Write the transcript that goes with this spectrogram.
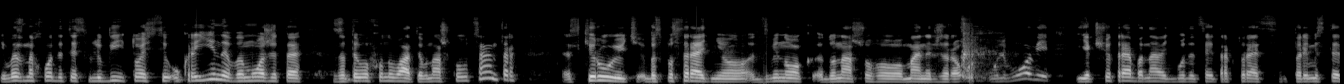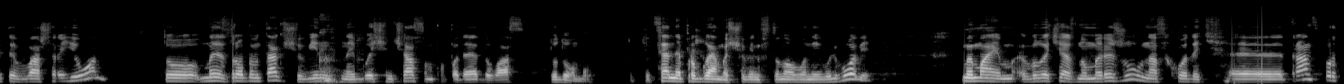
і ви знаходитесь в будь-якій точці України, ви можете зателефонувати в наш кол-центр, скерують безпосередньо дзвінок до нашого менеджера у Львові. І якщо треба, навіть буде цей тракторець перемістити в ваш регіон, то ми зробимо так, що він найближчим часом попаде до вас додому. Тобто, це не проблема, що він встановлений у Львові. Ми маємо величезну мережу. У нас ходить е, транспорт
